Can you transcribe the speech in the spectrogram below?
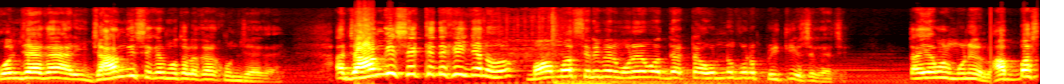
কোন জায়গায় আর এই জাহাঙ্গীর শেখের মতো লোকেরা কোন জায়গায়। আর জাহাঙ্গীর শেখকে দেখেই যেন মোহাম্মদ সেলিমের মনের মধ্যে একটা অন্য কোনো প্রীতি এসে গেছে। তাই আমার মনে হলো, আব্বাস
